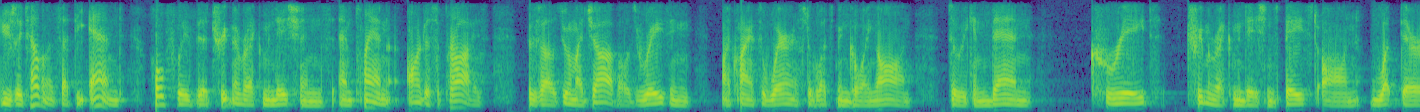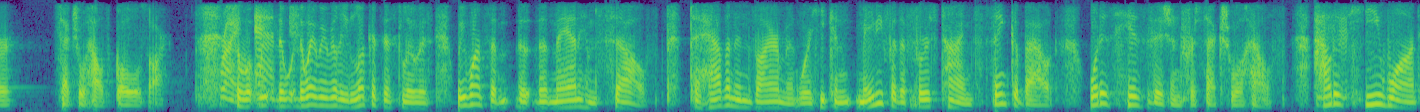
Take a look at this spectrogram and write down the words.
usually tell them is at the end, hopefully the treatment recommendations and plan aren't a surprise because I was doing my job, I was raising my clients' awareness of what's been going on so we can then create treatment recommendations based on what their sexual health goals are. Right. So what we, the, the way we really look at this, Lou, is we want the, the the man himself to have an environment where he can maybe for the first time think about what is his vision for sexual health. How does mm-hmm. he want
